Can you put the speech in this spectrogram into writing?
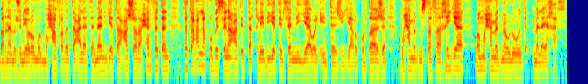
برنامج يروم المحافظة على 18 حرفة تتعلق بالصناعة التقليدية الفنية والإنتاجية. روبورتاج محمد مصطفى خية ومحمد مولود. من لا يخاف؟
